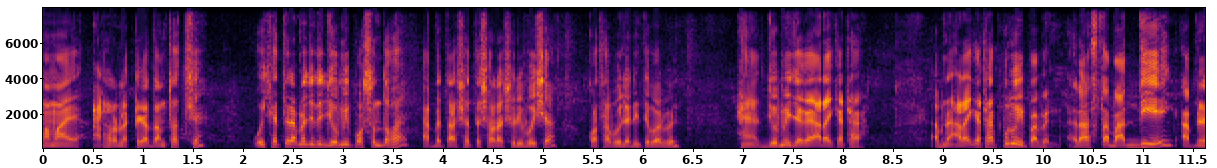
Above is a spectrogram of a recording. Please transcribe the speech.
মামায় আঠারো লাখ টাকা দাম চাচ্ছে। ওই ক্ষেত্রে আপনার যদি জমি পছন্দ হয়, আপনি তার সাথে সরাসরি বৈশা কথা বলে নিতে পারবেন। হ্যাঁ জমি জায়গায় আড়াই কাঠা। আপনার আড়াই কাঠা পুরোই পাবেন। রাস্তা বাদ দিয়েই আপনার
